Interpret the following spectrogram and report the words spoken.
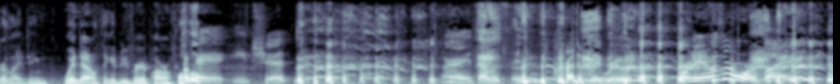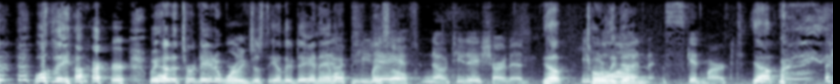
or lightning wind? I don't think it'd be very powerful. Okay, eat shit. All right, that was incredibly rude. Tornadoes are horrifying. well, they are. We had a tornado warning just the other day, and I I know, about peed TJ myself. No, TJ sharded. Yep, He totally full did. skid marked. Yep.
